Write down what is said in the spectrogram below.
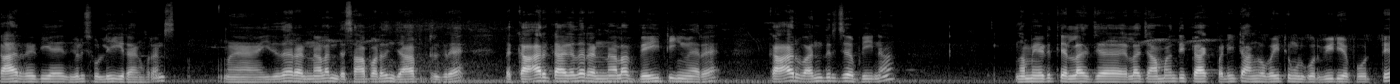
கார் ரெடி ஆயிருன்னு சொல்லி சொல்லிக்கிறாங்க ஃப்ரெண்ட்ஸ் இதுதான் ரெண்டு நாளாக இந்த சாப்பாடு தான் சாப்பிட்ருக்குறேன் இந்த காருக்காக தான் ரெண்டு நாளாக வெயிட்டிங் வேறு. கார் வந்துருச்சு அப்படின்னா நம்ம எடுத்து எல்லா ஜ எல்லா ஜாமானத்தையும் பேக் பண்ணிவிட்டு அங்கே போயிட்டு உங்களுக்கு ஒரு வீடியோ போட்டு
